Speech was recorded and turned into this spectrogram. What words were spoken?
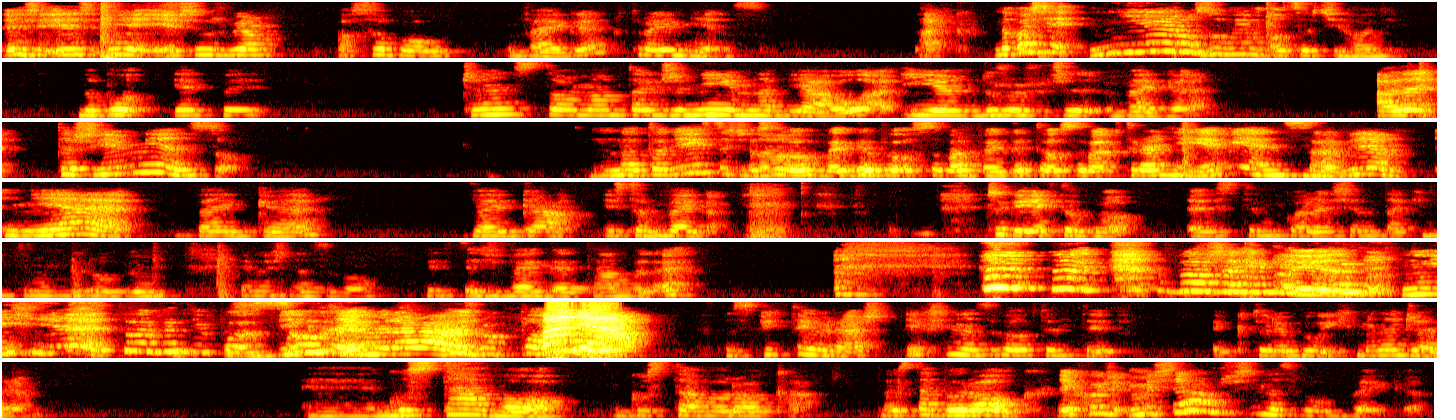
Ja się, ja się, nie, ja się zrobiłam osobą wegę, która je mięso. Tak. no właśnie nie rozumiem o co ci chodzi. No bo jakby często mam tak, że nie jem na biału a i jem dużo rzeczy wegę, ale też jem mięso. No to nie jesteś No. osobą wege, bo osoba wege to osoba, która nie je No mięsa. wiem, nie, wegę, wega, jestem wega. Czekaj, jak to było? E, Z tym kolesiem takim, tym grubym, jak on się nazywał? Jesteś wegetable. Boże, O jak Jezu, nie, to nawet nie było z Big suche. Time Rush. był po- Mania! Z Big Time Rush, jak się nazywał ten typ, e, który był ich menadżerem? E, Gustavo. Gustavo Roca. Gustavo Rock. Jakoś, myślałam, że się nazywał Vega.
